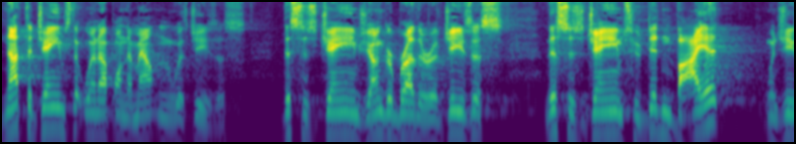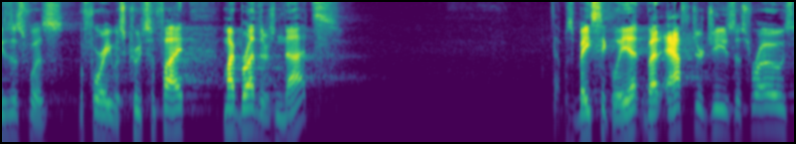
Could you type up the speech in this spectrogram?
Not the James that went up on the mountain with Jesus. This is James, younger brother of Jesus. This is James who didn't buy it when Jesus was, before he was crucified. My brother's nuts. That was basically it. But after Jesus rose,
